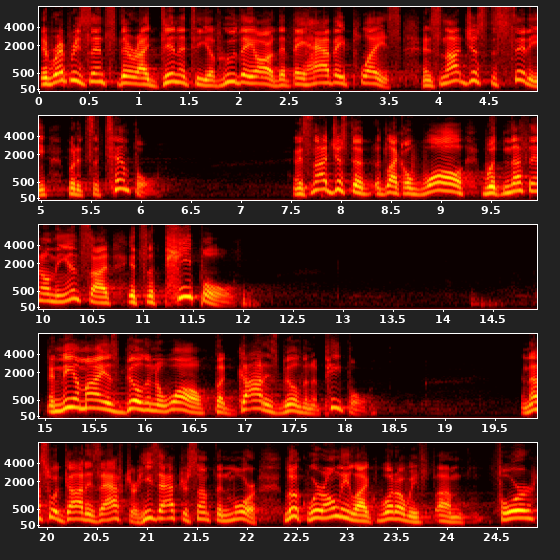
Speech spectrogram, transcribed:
It represents their identity of who they are, that they have a place. And it's not just the city, but it's a temple. And it's not just a, like a wall with nothing on the inside, it's a people. And Nehemiah is building a wall, but God is building a people. And that's what God is after. He's after something more. Look, we're only like, what are we, um, four,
